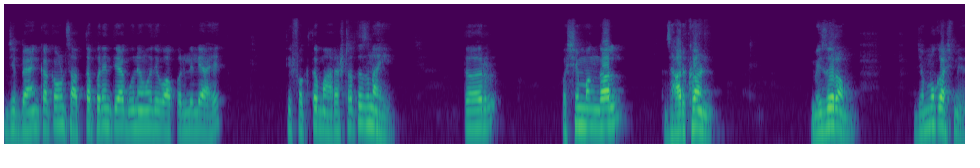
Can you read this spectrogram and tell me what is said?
जे बँक अकाउंट्स आत्तापर्यंत या गुन्ह्यामध्ये वापरलेले आहेत ती फक्त महाराष्ट्रातच नाही तर पश्चिम बंगाल झारखंड मिझोरम जम्मू काश्मीर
